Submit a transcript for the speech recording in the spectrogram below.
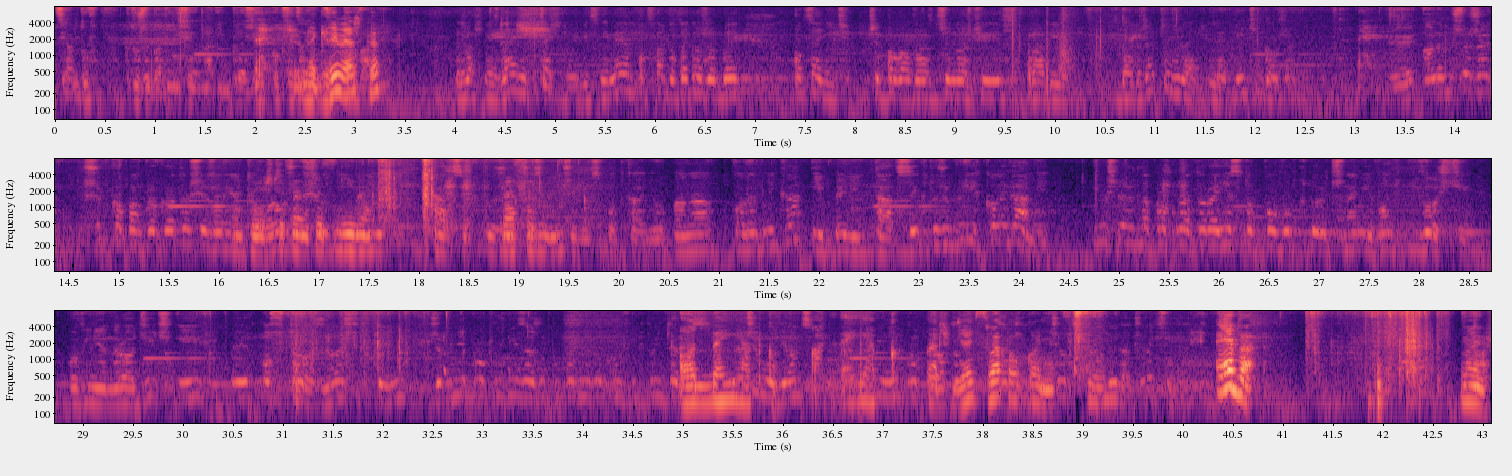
policjantów, którzy bawili się na imprezie poprzedzającej Nagrywasz to? porwanie. Ponieważ nie znałem ich wcześniej, więc nie miałem podstaw do tego, żeby ocenić, czy prowadzą czynności w sprawie dobrze czy źle, lepiej czy gorzej. Y, Ale myślę, że szybko pan prokurator się zorientował, jeszcze że ten, co wśród zginął. tacy, którzy uczestniczyli w spotkaniu pana Olewnika i byli tacy, którzy byli ich kolegami. I Myślę, że dla prokuratora jest to powód, który przynajmniej wątpliwości powinien rodzić i y, ostrożność w tym, żeby nie było później zarzutu pewnego konfliktu interesów. Oddaj Inaczej jabłko, oddaj powinien jabłko. prokurator Patrz, gdzieś złapał takie koniec. Ewa! No już.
